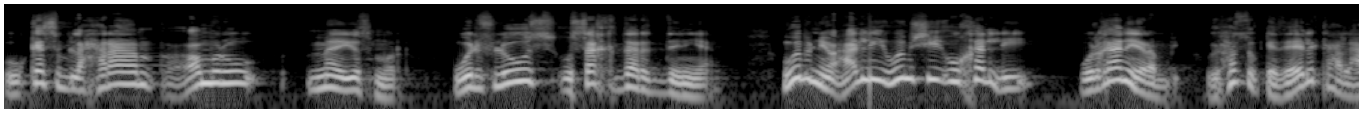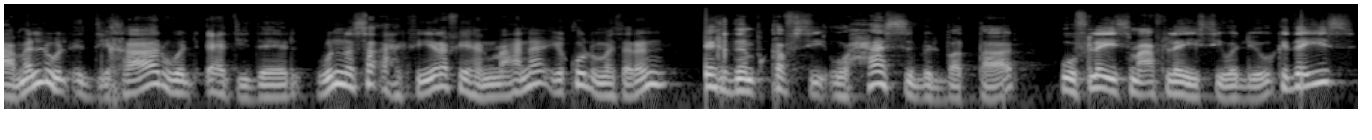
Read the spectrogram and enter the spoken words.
وكسب الحرام عمره ما يثمر. والفلوس وسخ دار الدنيا. وابني وعلي وامشي وخلي والغني ربي. ويحثوا كذلك على العمل والادخار والاعتدال. والنصائح كثيرة فيها المعنى يقولوا مثلا اخدم بقفصي وحاسب البطال. وفليس مع فليس يوليو كديس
